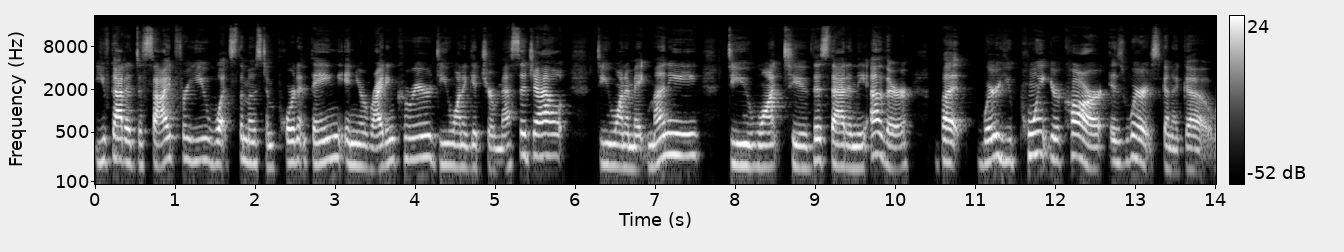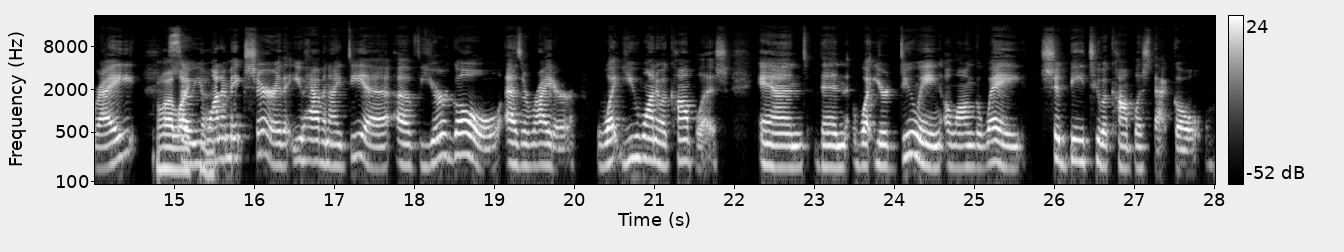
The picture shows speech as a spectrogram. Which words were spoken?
you've got to decide for you what's the most important thing in your writing career do you want to get your message out do you want to make money do you want to this, that, and the other? But where you point your car is where it's going to go, right? Oh, I like so you want to make sure that you have an idea of your goal as a writer, what you want to accomplish, and then what you're doing along the way should be to accomplish that goal.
